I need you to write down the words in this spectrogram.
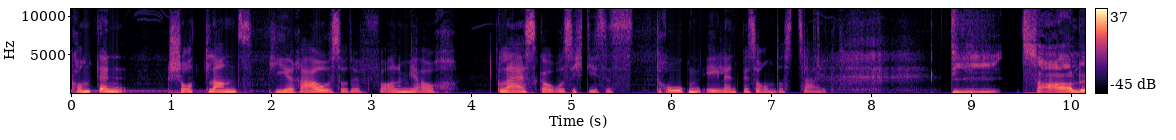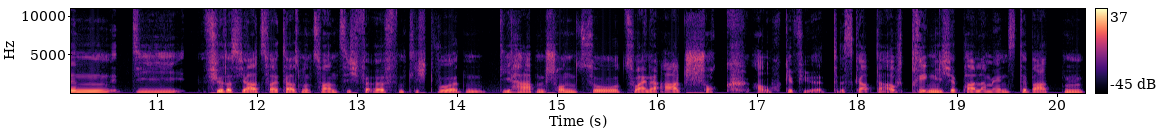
Kommt denn Schottland hier raus oder vor allem ja auch Glasgow, wo sich dieses Drogenelend besonders zeigt? Die Zahlen, die für das Jahr 2020 veröffentlicht wurden, die haben schon so zu einer Art Schock auch geführt. Es gab da auch dringliche Parlamentsdebatten.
